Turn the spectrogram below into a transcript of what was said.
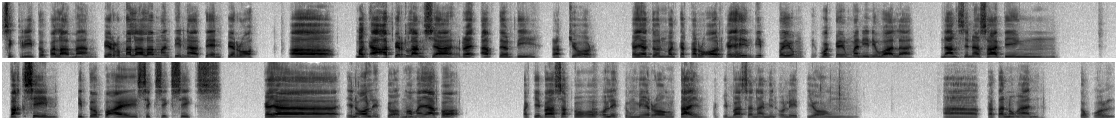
Sekreto pa lamang. Pero malalaman din natin. Pero uh, mag-a-appear lang siya right after the rapture. Kaya doon magkakaroon. Kaya hindi po kayong, huwag kayong maniniwala na ang sinasabing vaccine, ito po ay 666. Kaya inuulit ko, mamaya po, pakibasa ko ulit kung mayroong time, pakibasa namin ulit yung uh, katanungan tungkol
